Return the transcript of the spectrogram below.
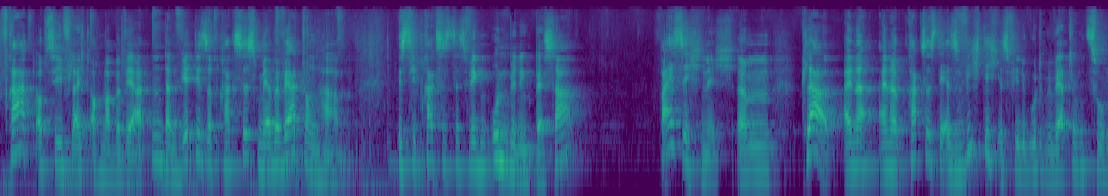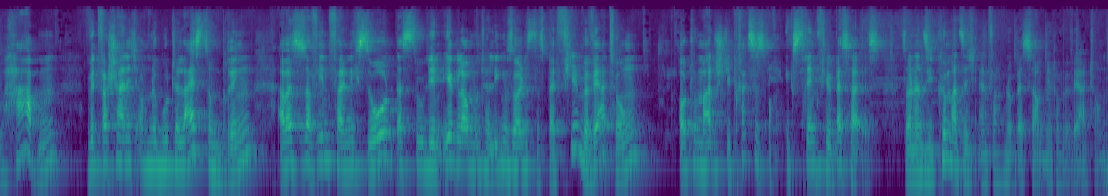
fragt, ob sie vielleicht auch mal bewerten, dann wird diese Praxis mehr Bewertungen haben. Ist die Praxis deswegen unbedingt besser? Weiß ich nicht. Ähm, klar, eine, eine Praxis, der es wichtig ist, viele gute Bewertungen zu haben, wird wahrscheinlich auch eine gute Leistung bringen. Aber es ist auf jeden Fall nicht so, dass du dem Irrglauben unterliegen solltest, dass bei vielen Bewertungen automatisch die Praxis auch extrem viel besser ist, sondern sie kümmert sich einfach nur besser um ihre Bewertungen.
